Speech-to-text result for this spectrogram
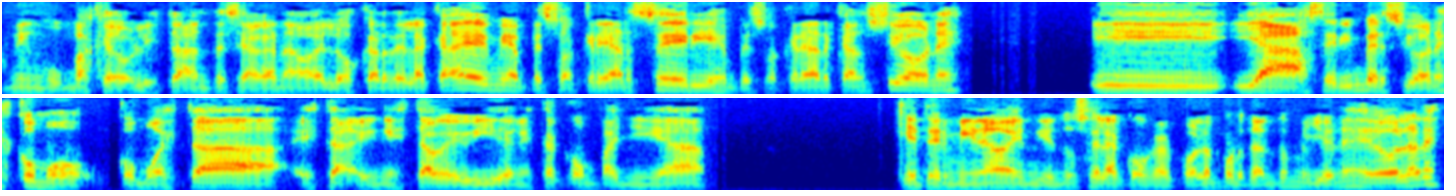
Ningún basquetbolista antes se ha ganado el Oscar de la Academia, empezó a crear series, empezó a crear canciones y, a hacer inversiones como, como esta, esta, en esta bebida, en esta compañía que termina vendiéndose la Coca-Cola por tantos millones de dólares.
